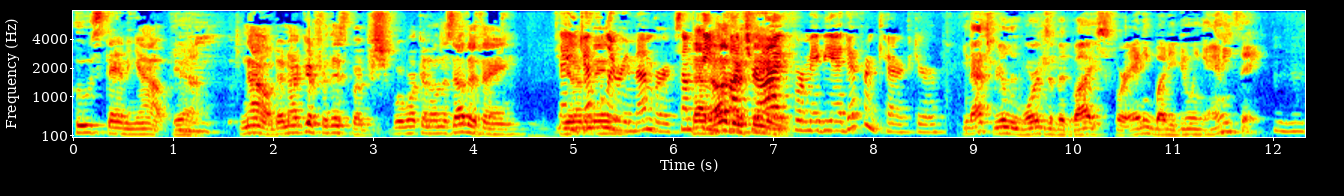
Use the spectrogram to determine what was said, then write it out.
who's standing out. Yeah. No, they're not good for this, but psh, we're working on this other thing. Yeah, know you what I definitely mean? remember something That caught your thing. eye for maybe a different character. And that's really words of advice for anybody doing anything.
